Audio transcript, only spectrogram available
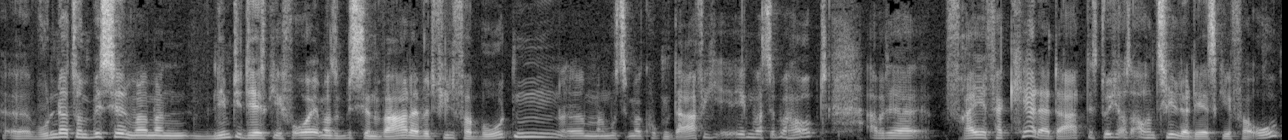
Äh, wundert so ein bisschen, weil man nimmt die DSGVO immer so ein bisschen wahr, da wird viel verboten. Äh, man muss immer gucken, darf ich irgendwas überhaupt? Aber der freie Verkehr der Daten ist durchaus auch ein Ziel der DSGVO.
